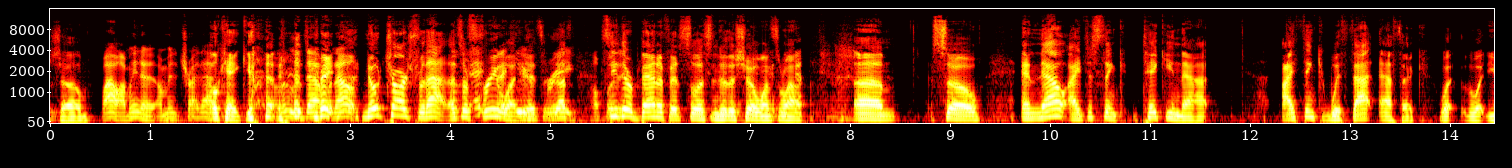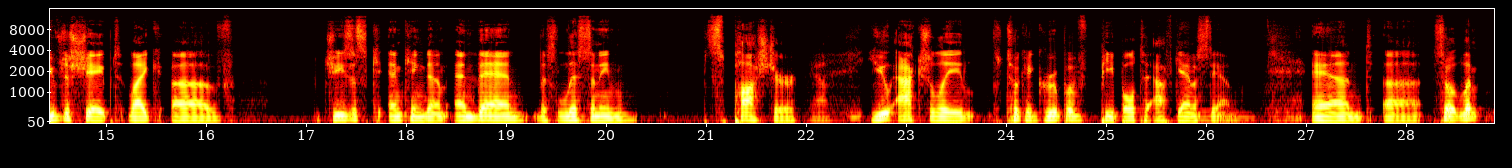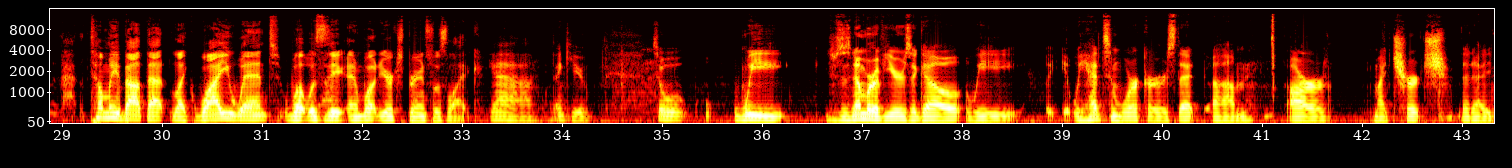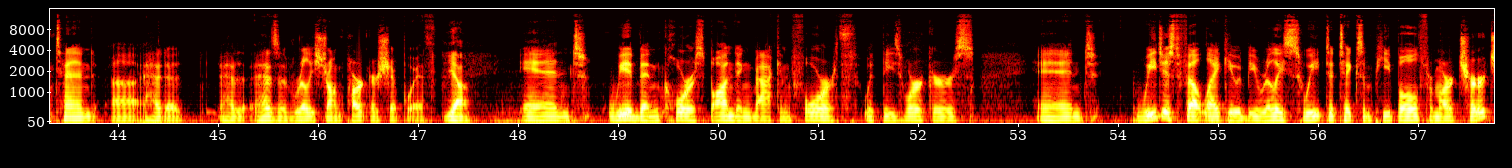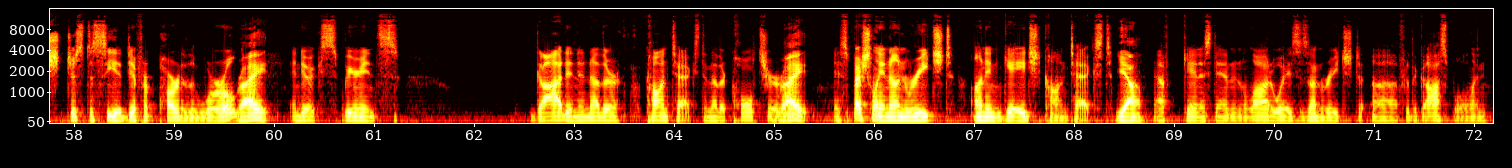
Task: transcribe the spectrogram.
So wow. I'm gonna I'm gonna try that. okay, leave that great. one out. No charge for that. That's a free one. you. Free. that's- see, it- there are benefits to listen to the show once in a while. um, so, and now I just think taking that, I think with that ethic, what what you've just shaped, like of Jesus and kingdom, and then this listening posture, Yeah. you actually took a group of people to Afghanistan, and uh, so let tell me about that. Like why you went, what was the, and what your experience was like. Yeah, thank you. So we this was a number of years ago. We we had some workers that um, our my church that I attend uh, had a had, has a really strong partnership with. Yeah, and we had been corresponding back and forth with these workers and we just felt like it would be really sweet to take some people from our church just to see a different part of the world Right. and to experience god in another context another culture Right. especially an unreached unengaged context Yeah. afghanistan in a lot of ways is unreached uh, for the gospel and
